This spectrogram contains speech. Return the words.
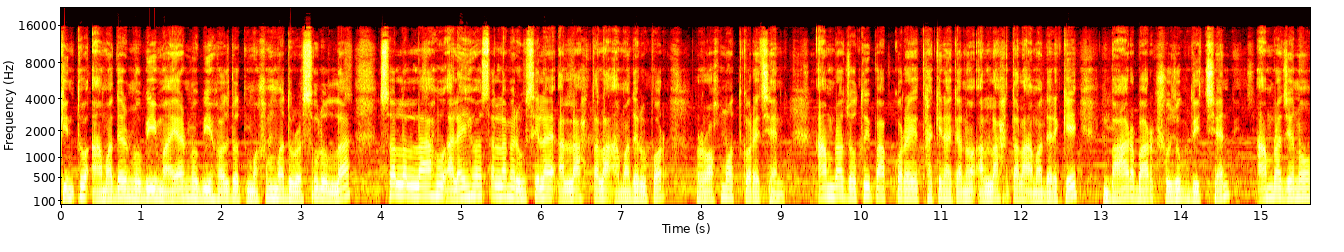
কিন্তু আমাদের নবী, মায়ার নবী হজরত মোহাম্মদুর রসুল্লাহ সাল্লাহু আলাইসাল্লামের উসিলায় আল্লাহ তালা আমাদের উপর রহমত করেছেন। আমরা যতই পাপ করে থাকি না কেন, আল্লাহ তালা আমাদেরকে বারবার সুযোগ দিচ্ছেন। আমরা যেন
